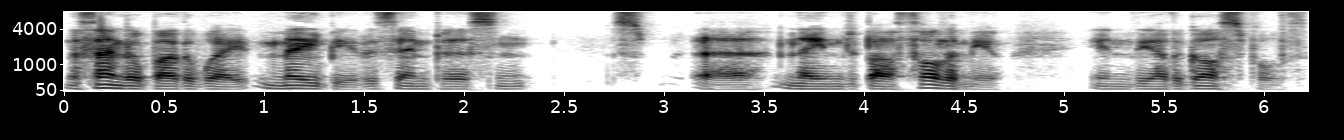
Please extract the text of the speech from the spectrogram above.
Nathanael, by the way, may be the same person uh, named Bartholomew in the other Gospels.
